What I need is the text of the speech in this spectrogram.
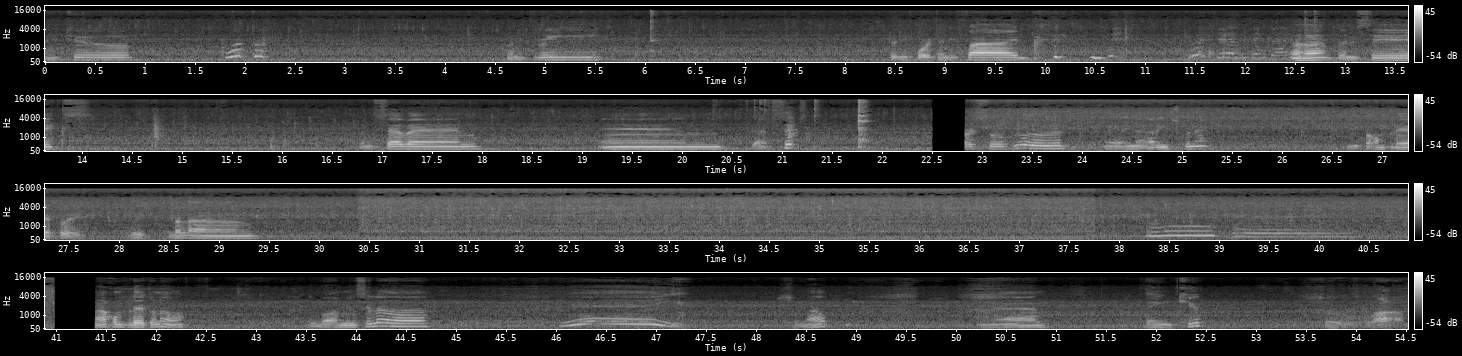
twenty-one, twenty-two, what the? Twenty-three, twenty-four, twenty-five. You were two at the same time? Uh-huh, 26, 27, and that's it. Are so good. Uh, ina-arrange ko na. Hindi pa kompleto eh. Wait na lang. Ah, kompleto na oh. Dumami na sila. Yay! Sumalt. Ayan. Thank you. So, wow.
